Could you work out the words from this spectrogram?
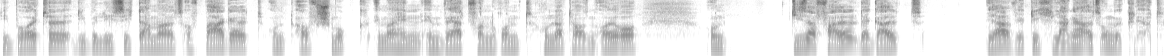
Die Beute, die belief sich damals auf Bargeld und auf Schmuck, immerhin im Wert von rund 100.000 Euro. Und dieser Fall, der galt ja wirklich lange als ungeklärt.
